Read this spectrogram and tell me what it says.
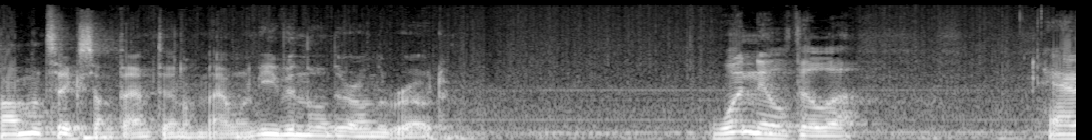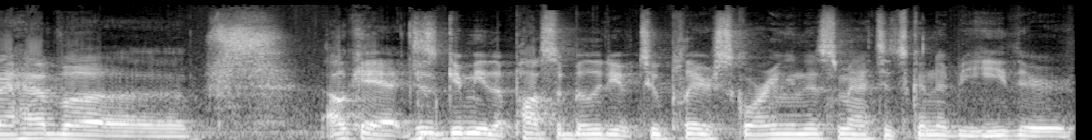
I'm gonna take Southampton on that one, even though they're on the road. 1 0 Villa. And I have a. Okay, just give me the possibility of two players scoring in this match. It's going to be either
